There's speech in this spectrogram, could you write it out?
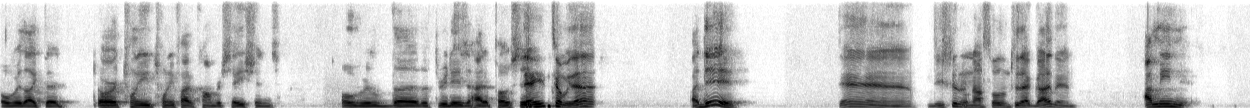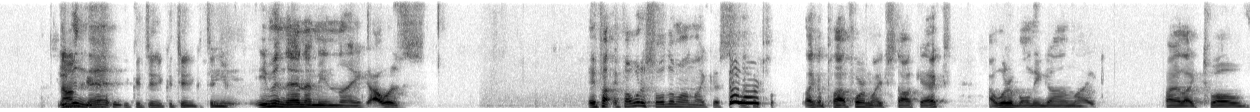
over like the or 20 25 conversations over the the three days I had it posted. Yeah, you didn't tell me that. I did. Damn, you should have not sold them to that guy then. I mean, Nah, even continue, then, continue, continue, continue. E- even then, I mean, like I was, if I if I would have sold them on like a s- like a, like a platform like StockX, I would have only gone like probably like 12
